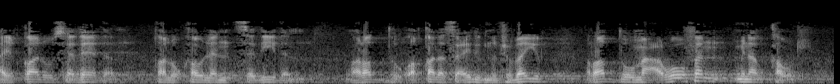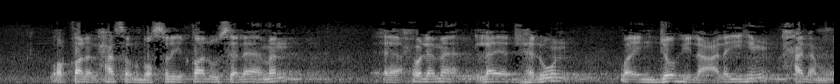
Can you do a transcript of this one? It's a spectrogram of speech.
أي قالوا سدادا قالوا قولا سديدا. وردوا وقال سعيد بن جبير ردوا معروفا من القول. وقال الحسن البصري قالوا سلاما حلماء لا يجهلون وإن جهل عليهم حلموا.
